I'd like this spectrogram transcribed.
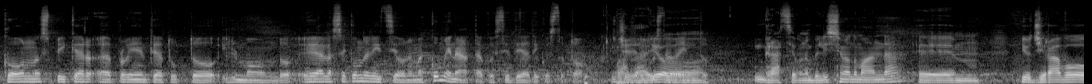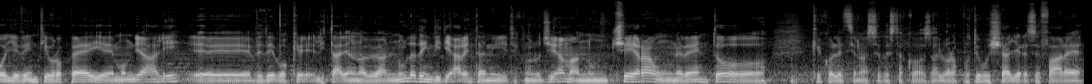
con speaker uh, provenienti da tutto il mondo. E alla seconda edizione, ma come è nata questa idea di questo talk? Guarda, di questo io... evento? Grazie, una bellissima domanda. Ehm, io giravo gli eventi europei e mondiali e vedevo che l'Italia non aveva nulla da invidiare in termini di tecnologia, ma non c'era un evento che collezionasse questa cosa. Allora potevo scegliere se fare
